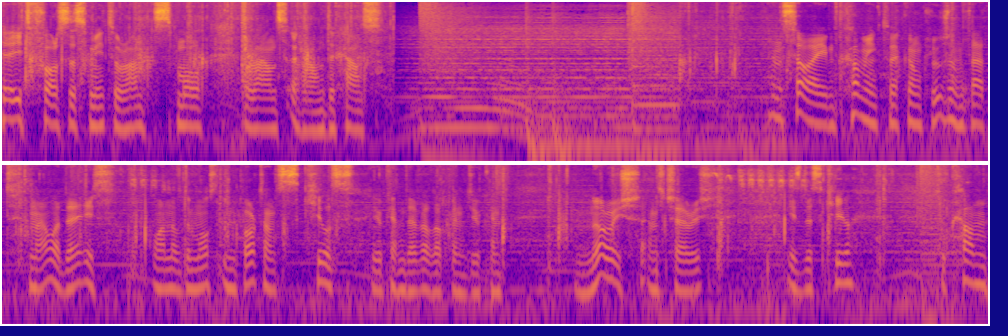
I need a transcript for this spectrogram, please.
it forces me to run small rounds around the house. And so I'm coming to a conclusion that nowadays one of the most important skills you can develop and you can nourish and cherish is the skill to calm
